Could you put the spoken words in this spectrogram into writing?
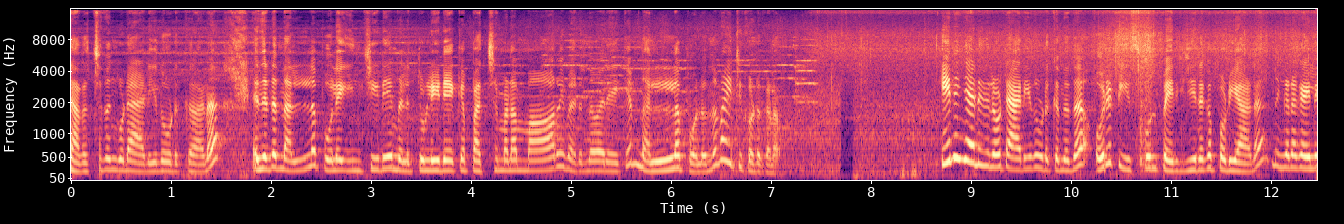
ചതച്ചതും കൂടെ ആഡ് ചെയ്ത് കൊടുക്കുകയാണ്. എന്നിട്ട് നല്ലപോലെ ഇഞ്ചിയുടെയും വെളുത്തുള്ളിയുടെയൊക്കെ പച്ചമണം മാറി വരുന്നവരേക്കും നല്ലപോലെ ഒന്ന് വയറ്റി കൊടുക്കണം. ഇനി ഞാൻ ഇതിലോട്ട് ആഡ് ചെയ്ത് കൊടുക്കുന്നത് ഒരു ടീസ്പൂൺ പെരിഞ്ജീരകപ്പൊടിയാണ്. നിങ്ങളുടെ കയ്യിൽ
